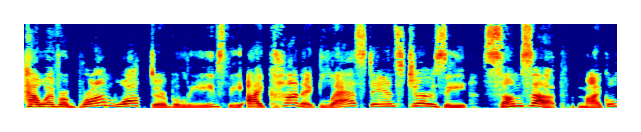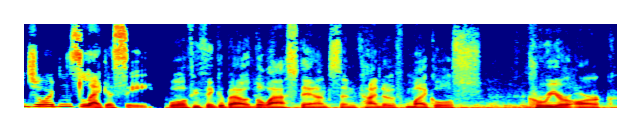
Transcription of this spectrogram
However, Bram Wachter believes the iconic Last Dance jersey sums up Michael Jordan's legacy. Well, if you think about The Last Dance and kind of Michael's career arc,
